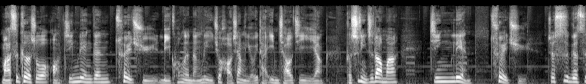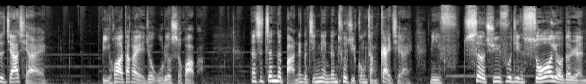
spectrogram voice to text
马斯克说：“哦，精炼跟萃取锂矿的能力就好像有一台印钞机一样。可是你知道吗？精炼、萃取这四个字加起来，笔画大概也就五六十画吧。但是真的把那个精炼跟萃取工厂盖起来，你社区附近所有的人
